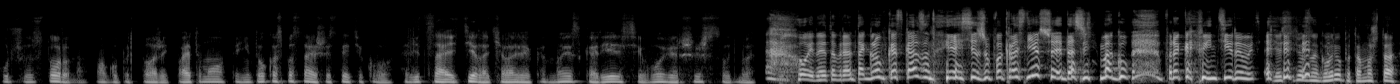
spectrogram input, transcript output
худшую сторону, могу предположить. Поэтому ты не только спасаешь эстетику лица и тела человека, но и, скорее всего, вершишь судьбы. Ой, ну это прям так громко сказано. Я сижу покрасневшая, даже не могу прокомментировать. Я серьезно говорю, потому что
